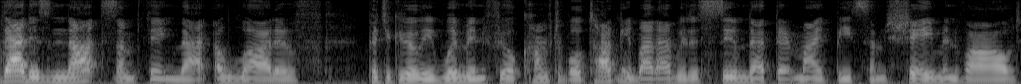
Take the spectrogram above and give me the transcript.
that is not something that a lot of particularly women feel comfortable talking about. I would assume that there might be some shame involved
